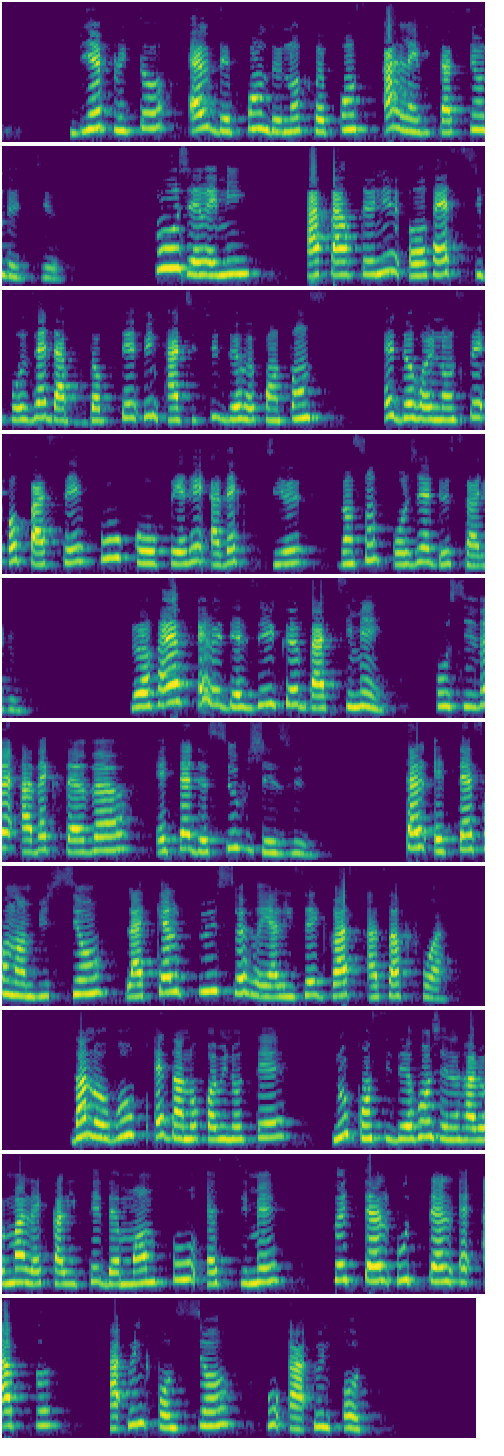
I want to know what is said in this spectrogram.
bien plutôt elle dépend de notre réponse à l'invitation de Dieu. Pour Jérémie, appartenir au reste supposait d'adopter une attitude de repentance et de renoncer au passé pour coopérer avec Dieu dans son projet de salut. Le rêve et le désir que Batimé poursuivait avec ferveur était de suivre Jésus. Telle était son ambition, laquelle put se réaliser grâce à sa foi. Dans nos groupes et dans nos communautés, nous considérons généralement les qualités des membres pour estimer que tel ou tel est apte à une fonction ou à une autre.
